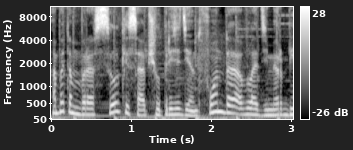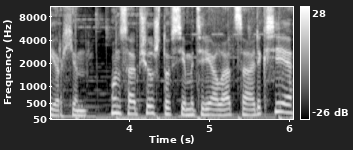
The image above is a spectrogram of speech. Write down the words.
Об этом в рассылке сообщил президент фонда Владимир Берхин. Он сообщил, что все материалы отца Алексея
